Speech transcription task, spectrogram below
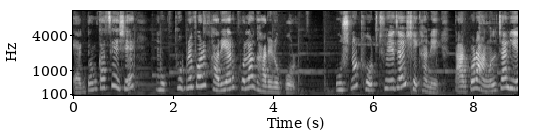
একদম কাছে এসে মুখ থুবড়ে পড়ে ফারিয়ার খোলা ঘাড়ের ওপর। উষ্ণ ঠোঁট ছুঁয়ে যায় সেখানে। তারপর আঙুল চালিয়ে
